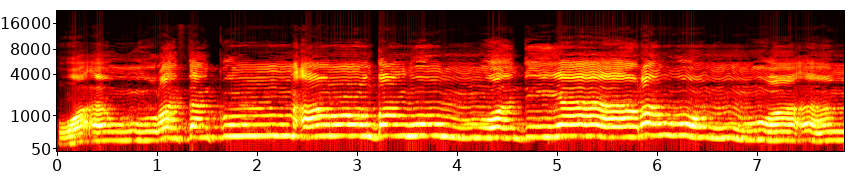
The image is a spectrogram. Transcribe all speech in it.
وأورثكم أرضهم وديارهم وأموالهم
